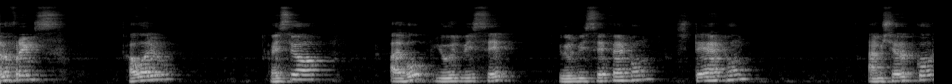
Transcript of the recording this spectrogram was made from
Hello friends how are you कैसे हो आप? I hope you will be safe you will be safe at home stay at home I am Sharad Kaur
